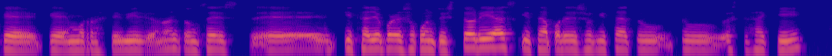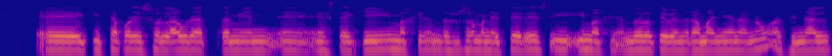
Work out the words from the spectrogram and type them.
que, hemos recibido, ¿no? Entonces, eh, quizá yo por eso cuento historias, quizá por eso quizá tú, estés aquí, eh, quizá por eso Laura también esté aquí imaginando sus amaneceres y imaginando lo que vendrá mañana, ¿no? Al final,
